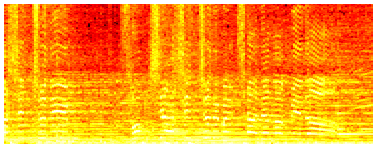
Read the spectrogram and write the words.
하신 주님, 성실하신 주님을 찬양합니다.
